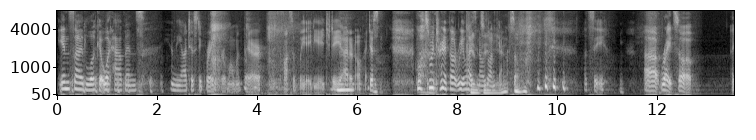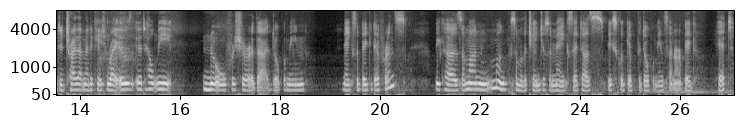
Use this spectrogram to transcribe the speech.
inside look at what happens in the autistic brain for a moment there. Possibly ADHD. I don't know. I just lost my train of thought realizing I was on camera. So let's see. Uh, right. So I did try that medication. Right. It was. It helped me know for sure that dopamine makes a big difference because among among some of the changes it makes, it does basically give the dopamine center a big hit.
